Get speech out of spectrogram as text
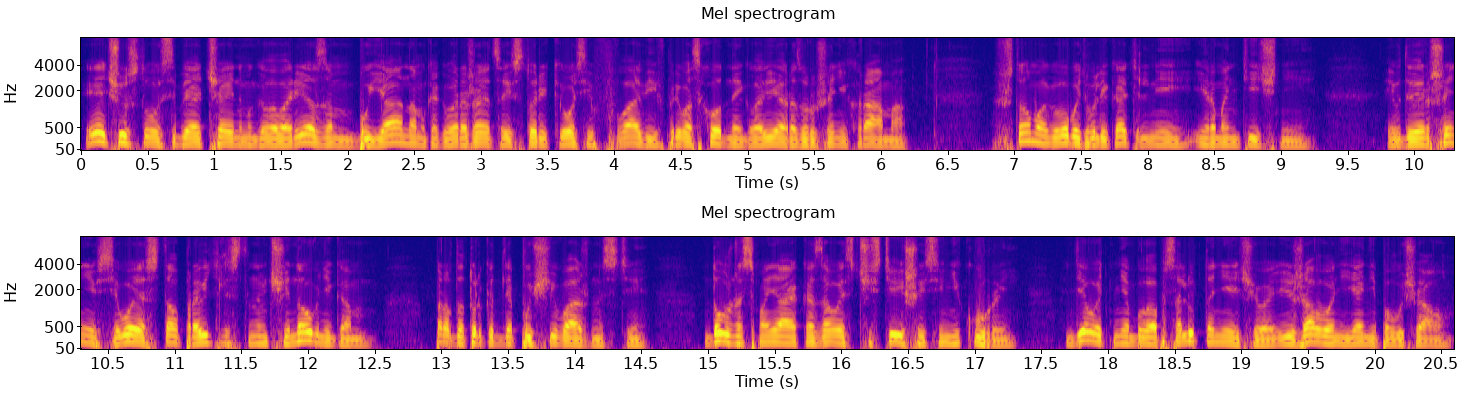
Я чувствовал себя отчаянным головорезом, буяном, как выражается историк Иосиф Флавий в превосходной главе о разрушении храма. Что могло быть увлекательней и романтичней? И в довершении всего я стал правительственным чиновником, правда только для пущей важности. Должность моя оказалась чистейшей синекурой. Делать мне было абсолютно нечего, и жалований я не получал.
